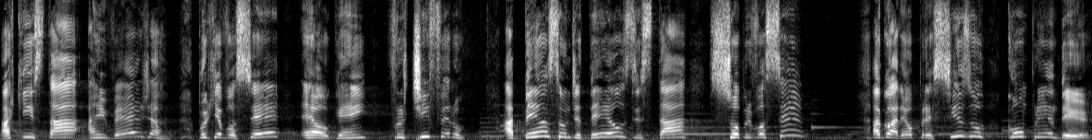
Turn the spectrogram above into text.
Aqui está a inveja, porque você é alguém frutífero. A bênção de Deus está sobre você. Agora, eu preciso compreender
